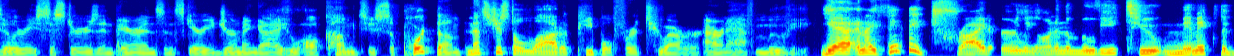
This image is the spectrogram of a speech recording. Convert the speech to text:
auxiliary sisters and parents and scary German guy who all come to support them. And that's just a lot of people for a two hour, hour and a half movie. Yeah. And I think they tried early on in the movie to mimic the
